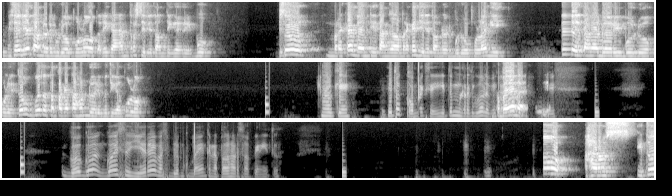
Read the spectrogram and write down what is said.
Misalnya dia tahun 2020 tadi kan, terus jadi tahun 3000. Itu mereka ganti tanggal mereka jadi tahun 2020 lagi. Dari tanggal 2020 itu gue tetap pakai tahun 2030. Oke. Itu kompleks sih. Itu menurut gue lebih Kebayang? Gue gue gue sejujurnya masih belum kebayang kenapa lo harus lakuin itu. Itu harus itu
